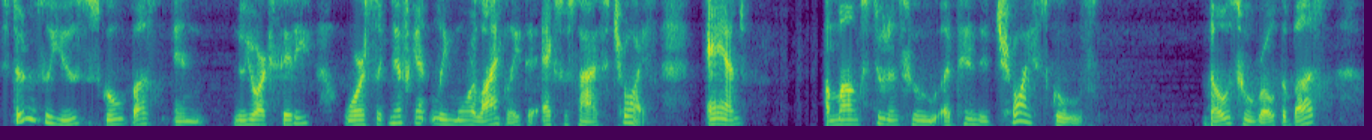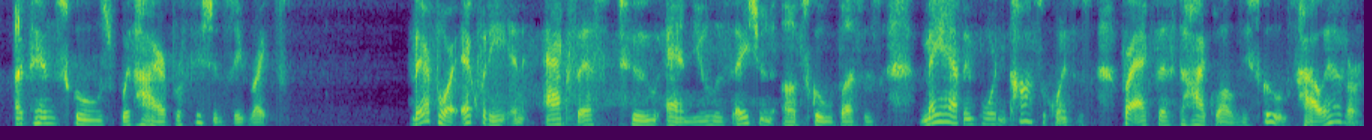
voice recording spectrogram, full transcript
Students who use the school bus in New York City were significantly more likely to exercise choice and Among students who attended choice schools, those who rode the bus attend schools with higher proficiency rates. Therefore, equity in access to and utilization of school buses may have important consequences for access to high quality schools. However,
